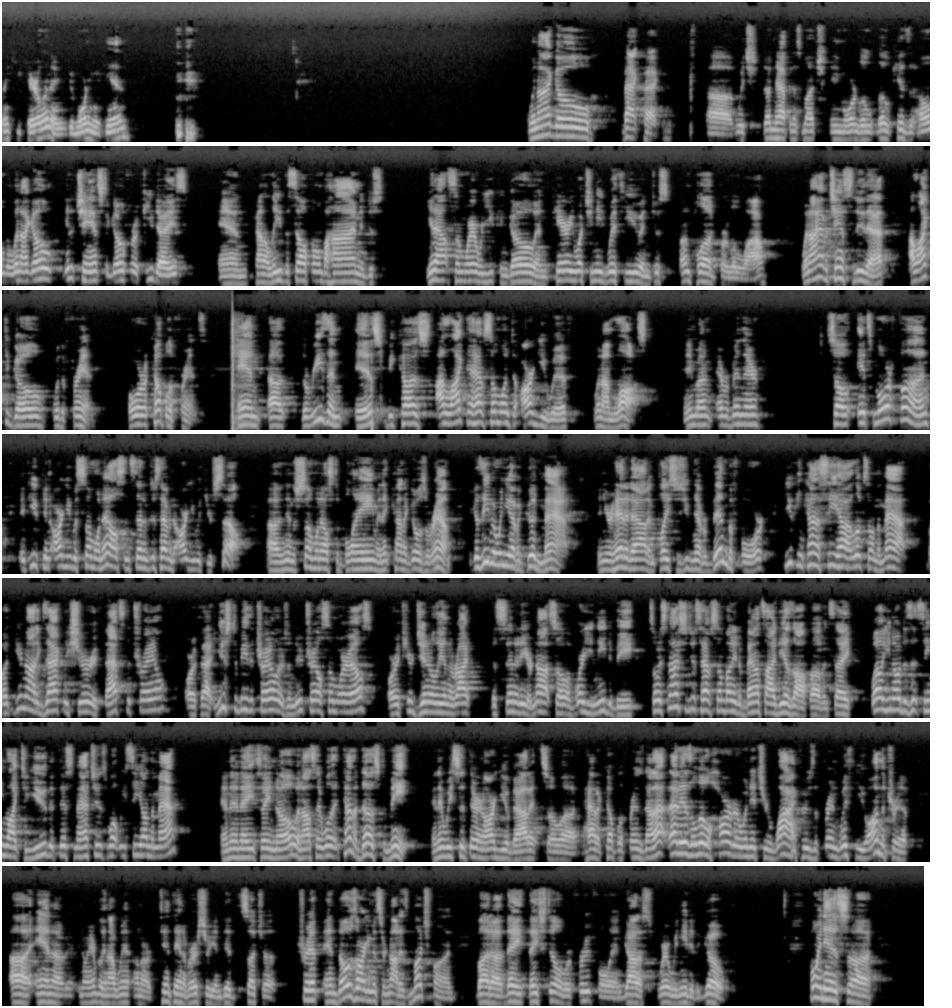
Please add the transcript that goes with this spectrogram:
Thank you, Carolyn, and good morning again. when I go backpacking, uh, which doesn't happen as much anymore, little little kids at home, but when I go get a chance to go for a few days and kind of leave the cell phone behind and just get out somewhere where you can go and carry what you need with you and just unplug for a little while. When I have a chance to do that, I like to go with a friend or a couple of friends. And uh, the reason is because I like to have someone to argue with when I'm lost. Anyone ever been there? So it's more fun if you can argue with someone else instead of just having to argue with yourself. Uh, and then there's someone else to blame, and it kind of goes around. Because even when you have a good map and you're headed out in places you've never been before, you can kind of see how it looks on the map, but you're not exactly sure if that's the trail or if that used to be the trail, there's a new trail somewhere else, or if you're generally in the right vicinity or not, so of where you need to be. So it's nice to just have somebody to bounce ideas off of and say, well, you know, does it seem like to you that this matches what we see on the map? And then they say no, and I'll say, well, it kind of does to me. And then we sit there and argue about it. So, uh, had a couple of friends. Now that, that is a little harder when it's your wife who's the friend with you on the trip. Uh, and, uh, you know, Amberly and I went on our 10th anniversary and did such a trip, and those arguments are not as much fun, but uh, they they still were fruitful and got us where we needed to go. Point is, uh,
